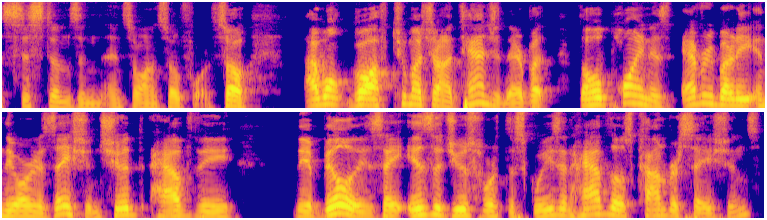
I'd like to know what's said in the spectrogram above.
systems, and, and so on and so forth. So I won't go off too much on a tangent there, but the whole point is everybody in the organization should have the the ability to say, is the juice worth the squeeze, and have those conversations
